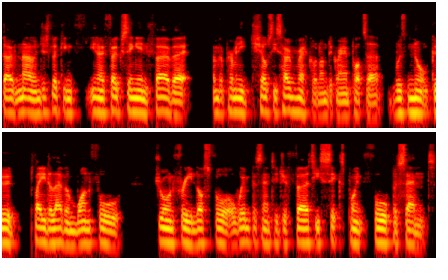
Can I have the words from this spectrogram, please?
don't know. And just looking, you know, focusing in further on the Premier League, Chelsea's home record under Graham Potter was not good. Played 11, won four, drawn three, lost four, a win percentage of 36.4%.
